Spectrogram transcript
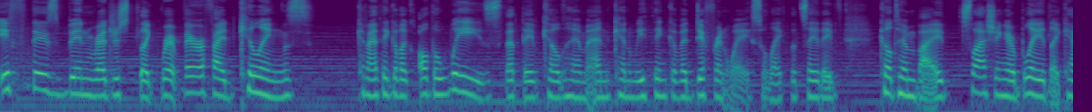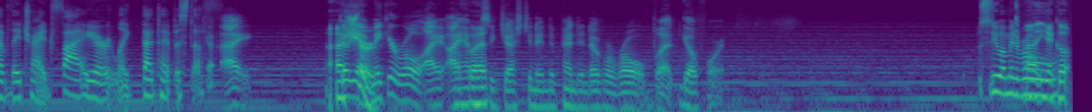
if there's been registered like ver- verified killings? Can I think of like all the ways that they've killed him, and can we think of a different way? So, like, let's say they've killed him by slashing or blade. Like, have they tried fire? Like that type of stuff. I Uh, go, sure. yeah, make your roll. I I have Go a ahead. suggestion independent of a roll, but go for it. So, you want me to roll? Uh, yeah, go.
